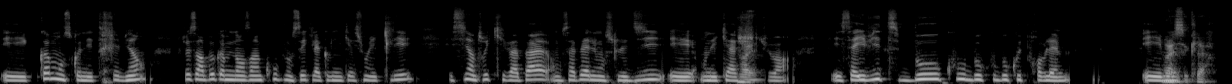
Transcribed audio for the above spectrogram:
Et comme on se connaît très bien, tu vois, c'est un peu comme dans un couple, on sait que la communication est clé. Et s'il y a un truc qui va pas, on s'appelle et on se le dit et on est cash, Ouais. tu vois. Et ça évite beaucoup, beaucoup, beaucoup de problèmes. Et, Ouais, c'est clair.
